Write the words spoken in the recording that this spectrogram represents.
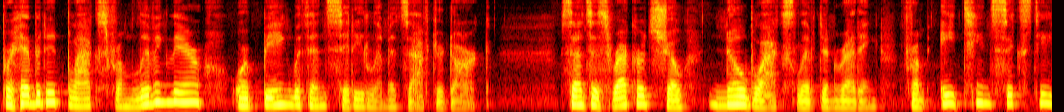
prohibited blacks from living there or being within city limits after dark. Census records show no blacks lived in Reading from 1860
